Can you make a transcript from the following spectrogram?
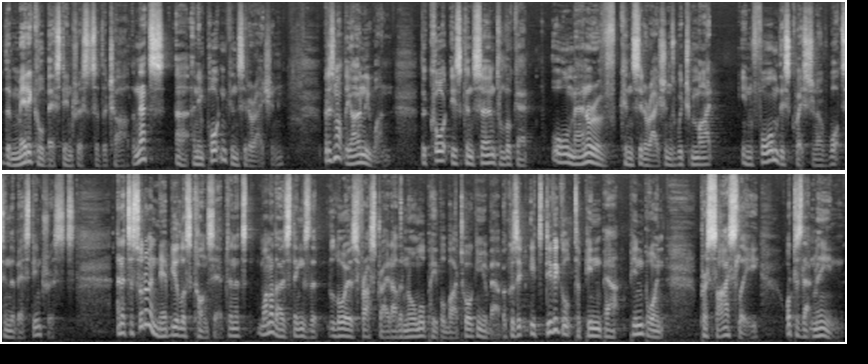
the medical best interests of the child, and that's uh, an important consideration, but it's not the only one. The court is concerned to look at all manner of considerations which might inform this question of what's in the best interests. And it's a sort of a nebulous concept, and it's one of those things that lawyers frustrate other normal people by talking about because it, it's difficult to pin, pinpoint precisely what does that mean.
